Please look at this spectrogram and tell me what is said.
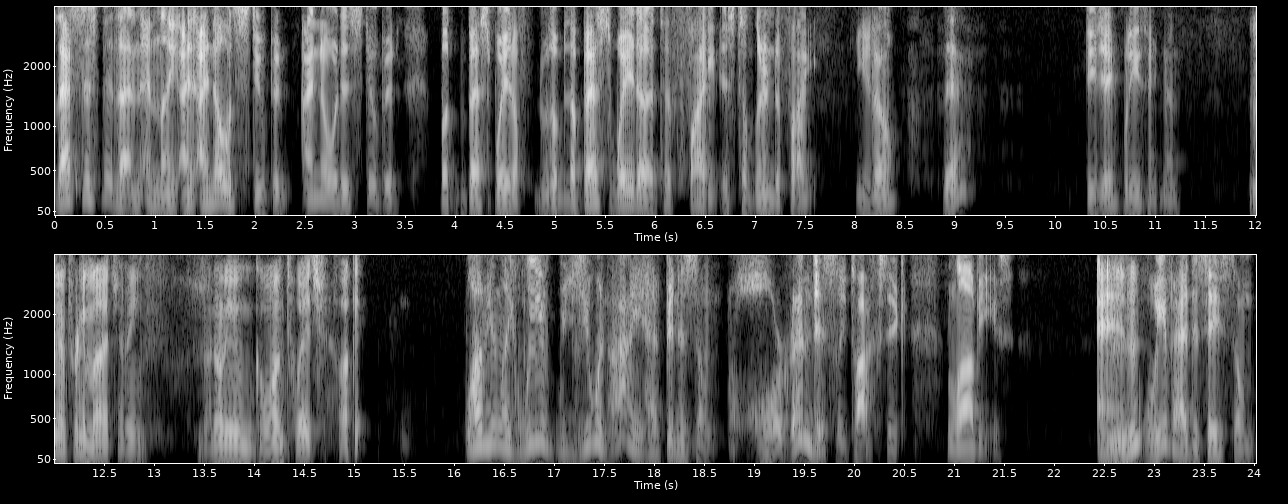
that's just it. And, and like I, I know it's stupid. I know it is stupid, but the best way to the, the best way to, to fight is to learn to fight. You know, Yeah. DJ, what do you think, man? Yeah, pretty much. I mean, I don't even go on Twitch. Fuck it. Well, I mean, like we've you and I have been in some horrendously toxic lobbies, and mm-hmm. we've had to say some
